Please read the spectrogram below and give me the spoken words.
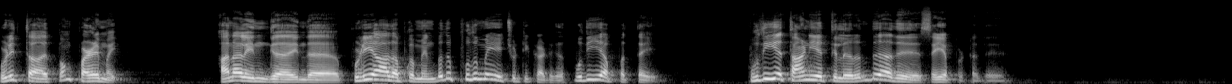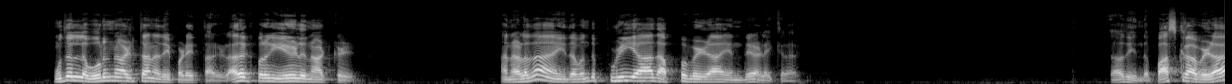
புளித்த அப்பம் பழமை. ஆனால் இங்க இந்த புளியாத அப்பம் என்பது புதுமையை சுட்டி காட்டுகிறது புதிய அப்பத்தை புதிய தானியத்திலிருந்து அது செய்யப்பட்டது. முதல்ல ஒரு நாள் தான் அதை படைத்தார்கள். அதற்கு பிறகு ஏழு நாட்கள். அதனால தான் இதை வந்து புழியாத அப்ப விழா என்று அழைக்கிறார்கள். அதாவது இந்த பாஸ்கா விழா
